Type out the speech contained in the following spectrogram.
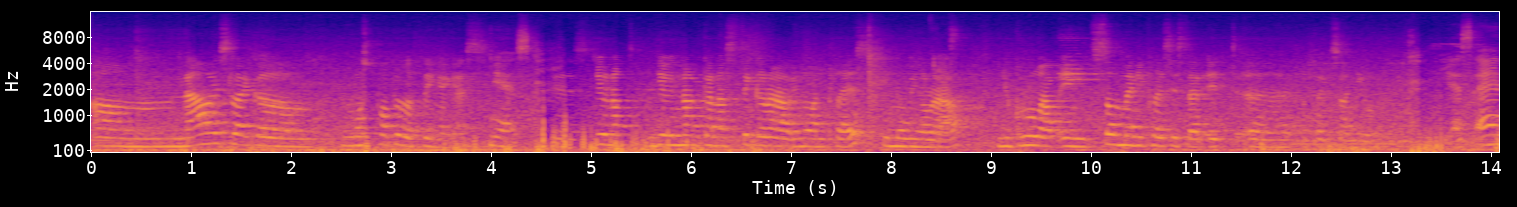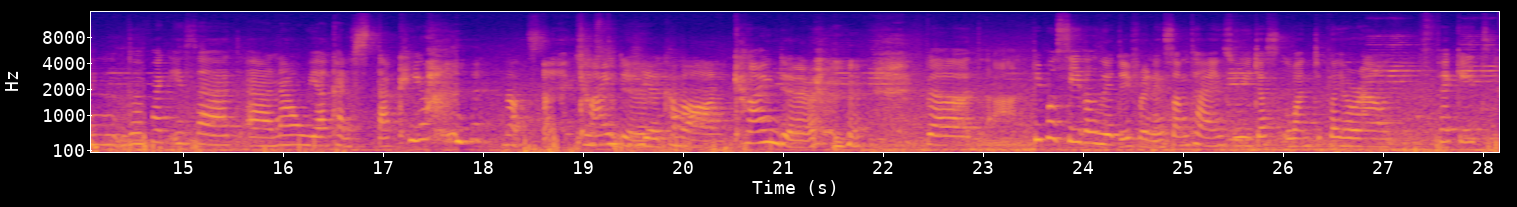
um, now it's like a most popular thing, I guess. yes. Yes, you're not you're not gonna stick around in one place. You're moving around. You grew up in so many places that it uh, affects on you. Yes, and the fact is that uh, now we are kind of stuck here. Not stuck. Kinda. Here, come on. Kinda. but uh, people see that we're different, and sometimes we just want to play around, fake it,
